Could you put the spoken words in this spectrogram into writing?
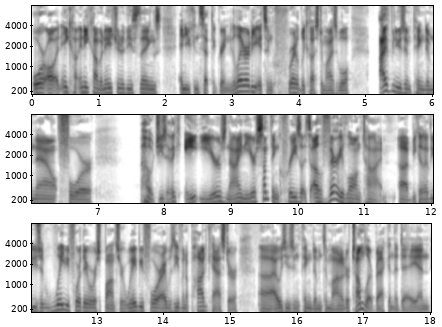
or all, any, any combination of these things, and you can set the granularity. It's incredibly customizable. I've been using Pingdom now for oh geez, I think eight years, nine years, something crazy. It's a very long time uh, because I used it way before they were a sponsor, way before I was even a podcaster. Uh, I was using Pingdom to monitor Tumblr back in the day, and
